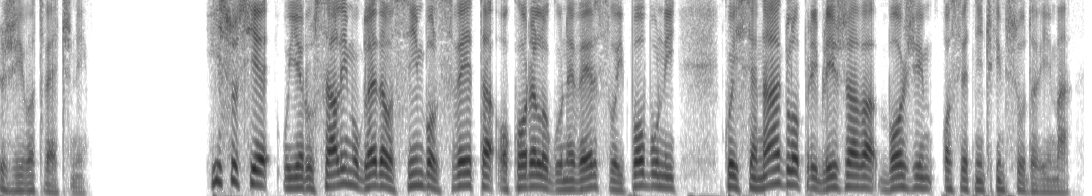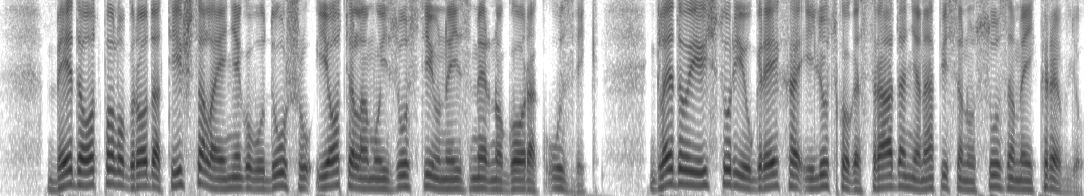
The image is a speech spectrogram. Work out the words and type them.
život večni. Isus je u Jerusalimu gledao simbol sveta okorelog u neverstvu i pobuni koji se naglo približava Božjim osvetničkim sudovima. Beda otpalog roda tištala je njegovu dušu i otela mu iz ustiju neizmerno gorak uzvik. Gledao je istoriju greha i ljudskoga stradanja napisanu suzama i krvlju.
